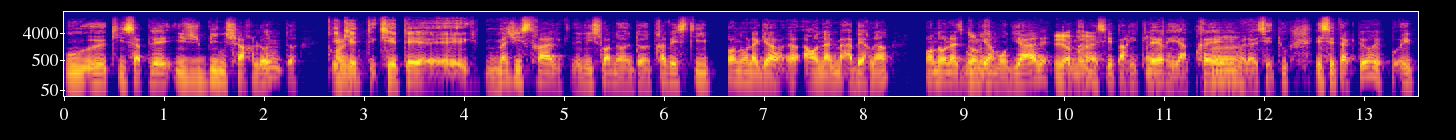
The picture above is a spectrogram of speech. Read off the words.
où, euh, qui s'appelait Ich bin Charlotte. Et Oui. qui était, qui était euh, magistral, qui était l'histoire d'un travesti pendant la guerre euh, en Allemagne, à Berlin, pendant la Seconde le- Guerre mondiale, Et menacé par Hitler, et après, Ouais. et voilà, c'est tout. Et cet acteur est, est-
